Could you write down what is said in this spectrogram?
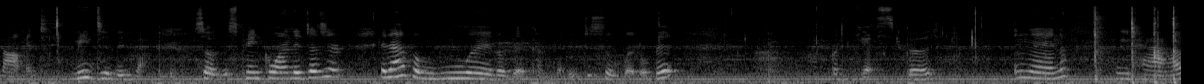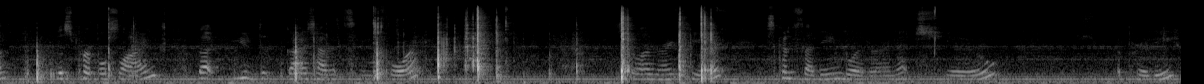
not mean to, do that. So this pink one, it doesn't, it has a little bit confetti, just a little bit. But yes, good. And then we have this purple slime that you guys haven't seen before. This one right here. It's confetti and glitter in it too. Pretty.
